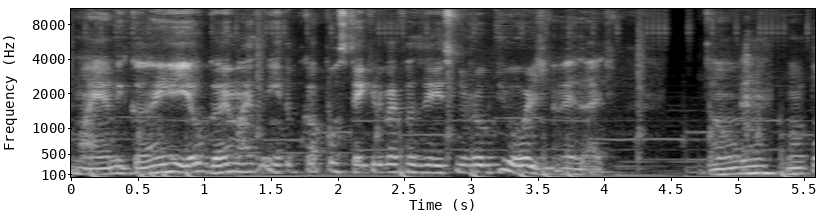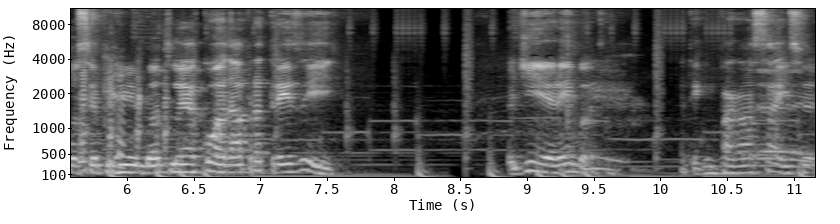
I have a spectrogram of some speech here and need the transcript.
O Miami ganha e eu ganho mais ainda, porque eu apostei que ele vai fazer isso no jogo de hoje, na verdade. Então, vamos torcer pro Jimmy Butler acordar pra três aí. O dinheiro, hein, Butler? Vai ter que me pagar uma saída é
